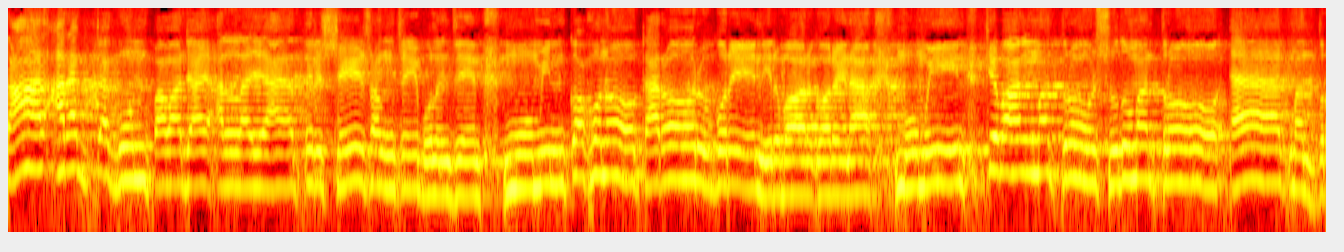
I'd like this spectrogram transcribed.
তার আর একটা গুণ পাওয়া যায়। আল্লাহ আয়াতের শেষ অংশে বলেছেন, মুমিন কখনো কারোর উপরে নির্ভর করে না। মুমিন কেবলমাত্র, শুধুমাত্র, একমাত্র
